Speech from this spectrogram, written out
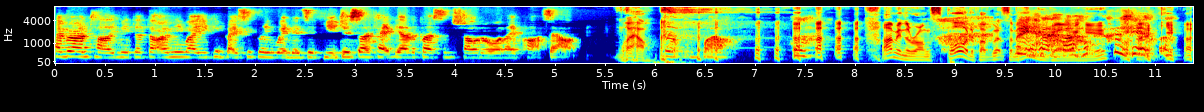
everyone telling me that the only way you can basically win is if you dislocate the other person's shoulder or they pass out. Wow. wow. I'm in the wrong sport if I've got some anger yeah. going here. Like, you know,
